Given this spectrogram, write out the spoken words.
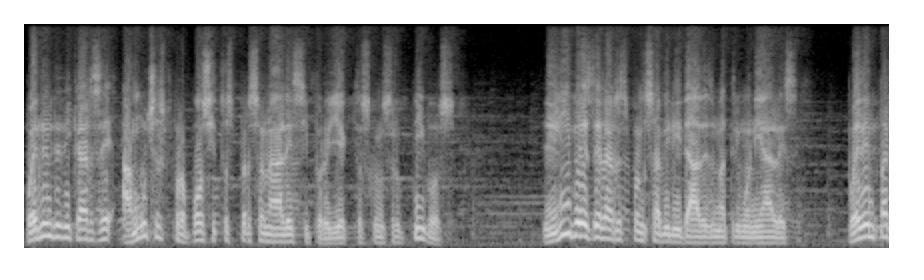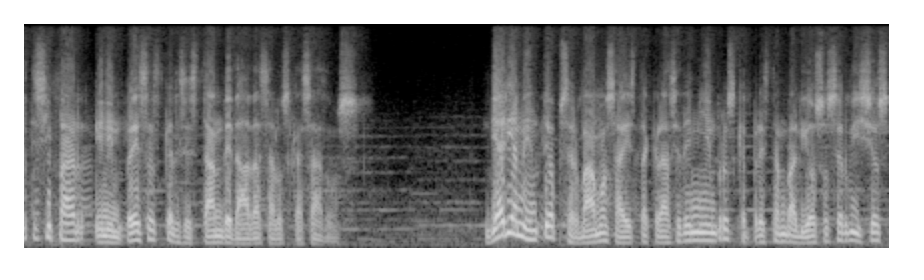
pueden dedicarse a muchos propósitos personales y proyectos constructivos libres de las responsabilidades matrimoniales, pueden participar en empresas que les están vedadas a los casados. Diariamente observamos a esta clase de miembros que prestan valiosos servicios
